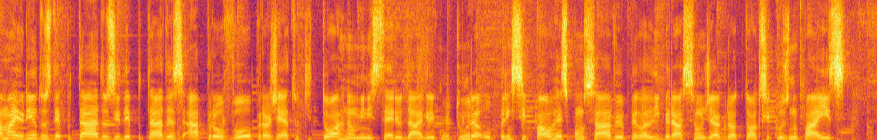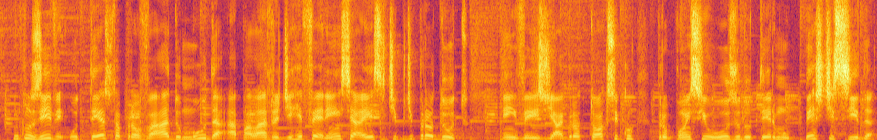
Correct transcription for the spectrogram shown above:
A maioria dos deputados e deputadas aprovou o projeto que torna o Ministério da Agricultura o principal responsável pela liberação de agrotóxicos no país. Inclusive, o texto aprovado muda a palavra de referência a esse tipo de produto. Em vez de agrotóxico, propõe-se o uso do termo pesticida.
